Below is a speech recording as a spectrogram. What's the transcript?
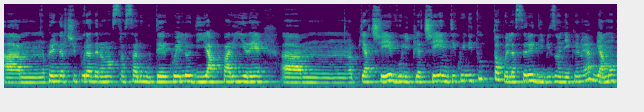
um, prenderci cura della nostra salute, quello di apparire um, piacevoli, piacenti, quindi tutta quella serie di bisogni che noi abbiamo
